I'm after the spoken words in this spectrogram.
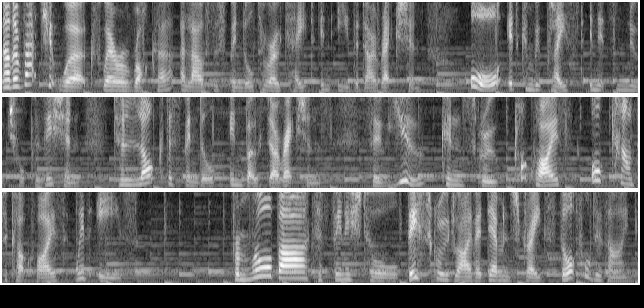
Now, the ratchet works where a rocker allows the spindle to rotate in either direction, or it can be placed in its neutral position to lock the spindle in both directions, so you can screw clockwise or counterclockwise with ease. From raw bar to finished tool, this screwdriver demonstrates thoughtful design,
